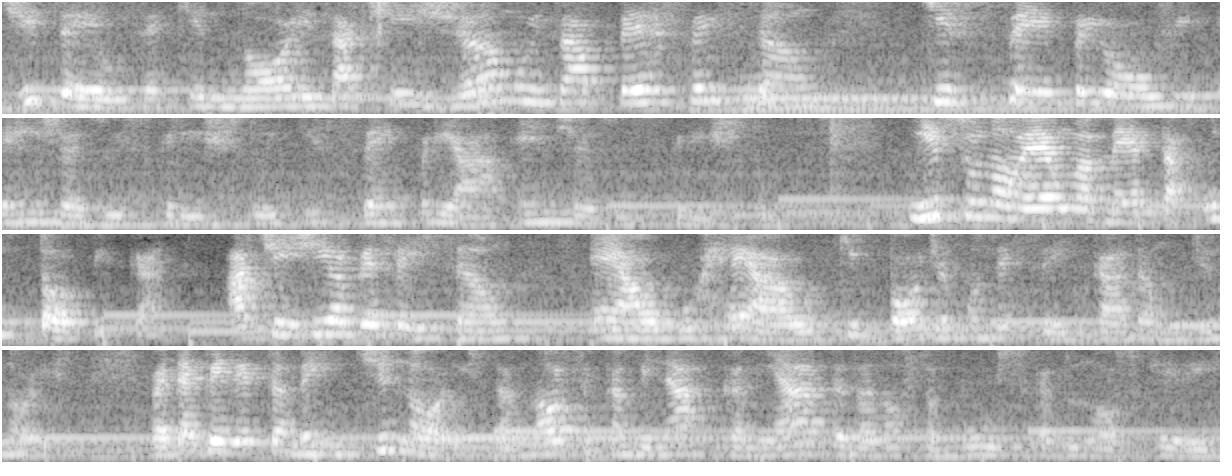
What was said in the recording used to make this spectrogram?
de Deus é que nós atinjamos a perfeição que sempre houve em Jesus Cristo e que sempre há em Jesus Cristo. Isso não é uma meta utópica. Atingir a perfeição é algo real que pode acontecer em cada um de nós. Vai depender também de nós, da nossa caminhada, da nossa busca, do nosso querer.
